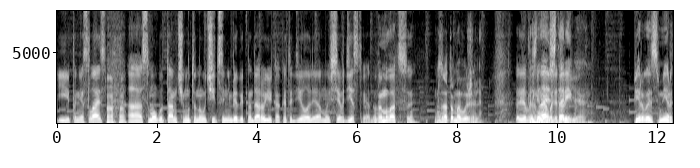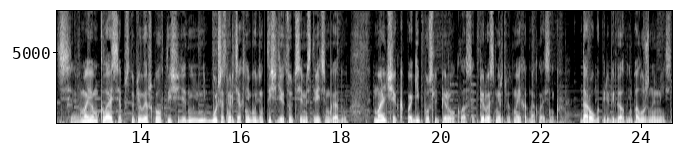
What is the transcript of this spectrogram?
и понеслась. Ага. а, смогут там чему-то научиться, не бегать на дороге, как это делали мы все в детстве. Вы молодцы. Зато мы выжили. Э, Времена знаешь, были старик, другие. Первая смерть в моем классе, поступил я в школу в 1900... не- не- Больше о смертях не будем. В 1973 году. Мальчик погиб после первого класса. Это первая смерть вот моих одноклассников. Дорогу перебегал в неположенном месте.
